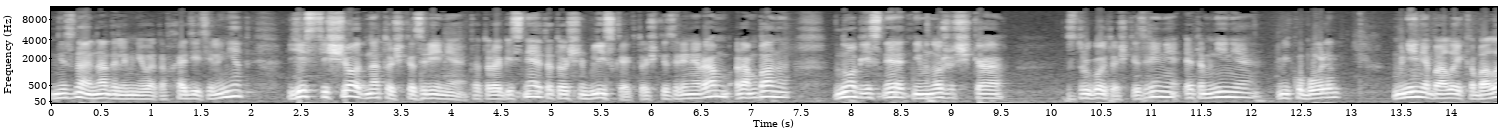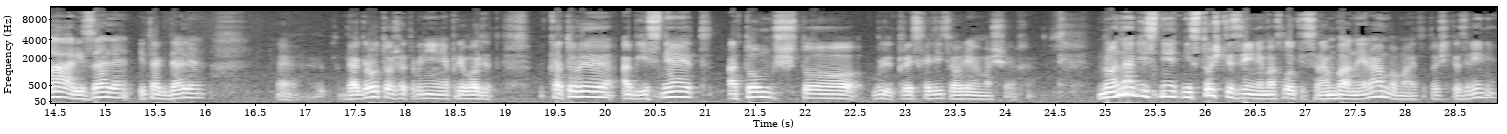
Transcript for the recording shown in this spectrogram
не знаю, надо ли мне в это входить или нет, есть еще одна точка зрения, которая объясняет, это очень близкая к точке зрения Рам, Рамбана, но объясняет немножечко с другой точки зрения. Это мнение Микуболем, мнение Балы Кабала, Аризаля и так далее – Гагро тоже это мнение приводит, которое объясняет о том, что будет происходить во время Машеха. Но она объясняет не с точки зрения Махлокиса Рамбана и Рамбама, это точка зрения,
